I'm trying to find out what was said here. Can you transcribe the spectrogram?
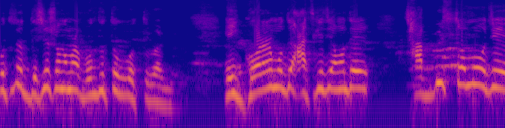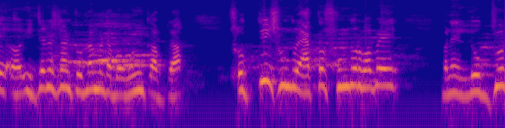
প্রত্যেকটা দেশের সঙ্গে আমরা বন্ধুত্ব করতে পারি। এই গড়ার মধ্যে আজকে যে আমাদের ছাব্বিশতম যে ইন্টারন্যাশনাল টুর্নামেন্ট বঙ্গবন্ধু কাপটা সত্যিই সুন্দর, এত সুন্দরভাবে মানে লোকজন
